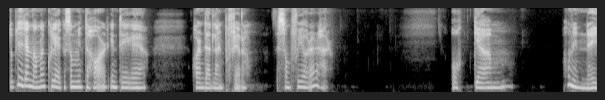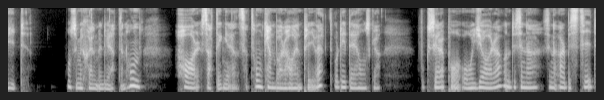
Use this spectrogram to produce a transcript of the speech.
då blir det en annan kollega som inte har, inte är, har en deadline på fredag som får göra det här. Och um, hon är nöjd. Hon som är självmedveten. Hon har satt en gräns. Att hon kan bara ha en prio ett och det är det hon ska fokusera på och göra under sina, sina arbetstid.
